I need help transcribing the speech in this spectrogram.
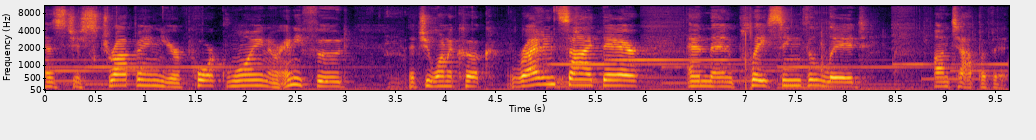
as just dropping your pork loin or any food that you want to cook right inside there and then placing the lid on top of it.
